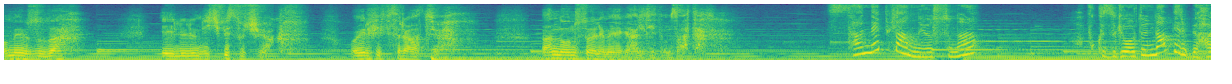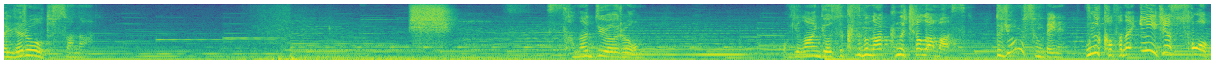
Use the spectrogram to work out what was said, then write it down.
O mevzuda Eylül'ün hiçbir suçu yok. O herif iftira atıyor. Ben de onu söylemeye geldiydim zaten. Sen ne planlıyorsun ha? Bu kızı gördüğünden beri bir halleri oldu sana. Şş, sana diyorum. O yılan gözlü kızımın hakkını çalamaz. Duyuyor musun beni? Bunu kafana iyice sok.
